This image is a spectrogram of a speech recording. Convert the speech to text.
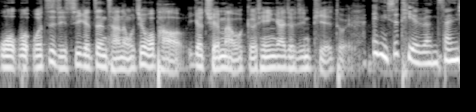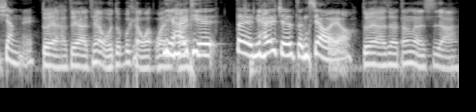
我我我自己是一个正常人，我觉得我跑一个全马，我隔天应该就已经铁腿了。哎，你是铁人三项哎？对啊，对啊，这样我都不敢玩玩。你还铁？对，你还是觉得增效哎哦？对啊，对啊，当然是啊。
